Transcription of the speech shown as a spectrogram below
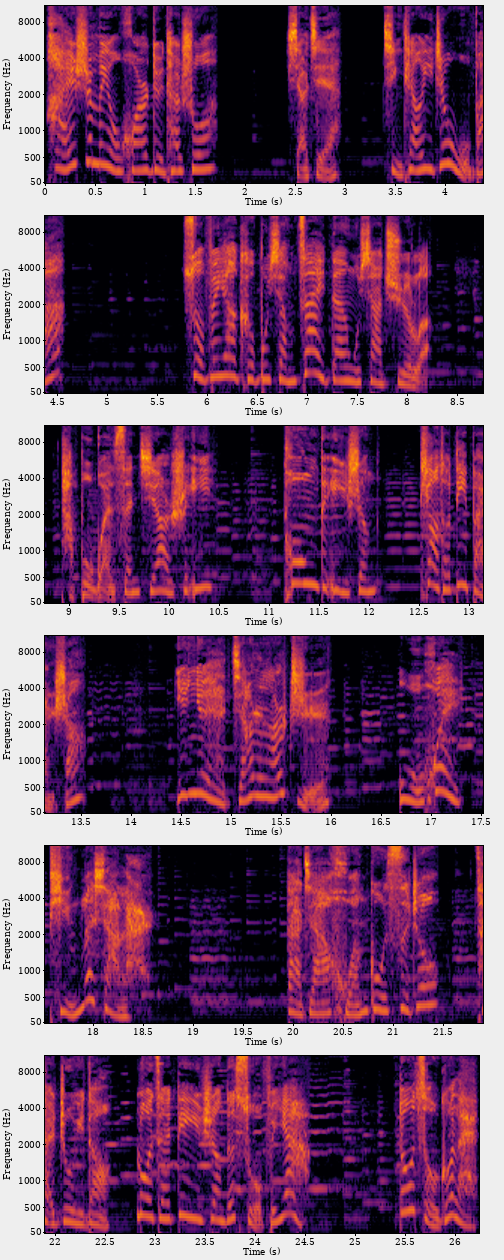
还是没有花儿对她说：“小姐，请跳一支舞吧。”索菲亚可不想再耽误下去了，她不管三七二十一，砰的一声跳到地板上，音乐戛然而止，舞会停了下来。大家环顾四周，才注意到。落在地上的索菲亚，都走过来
